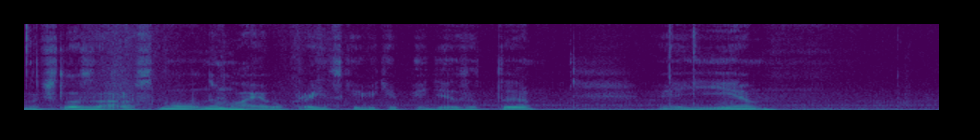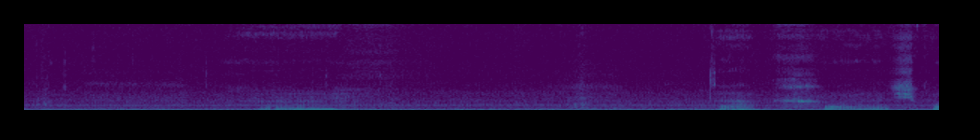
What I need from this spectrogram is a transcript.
Значить, Лазарус ну, немає в українській Вікіпедії, зате є. е, Так, хвилиночку.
